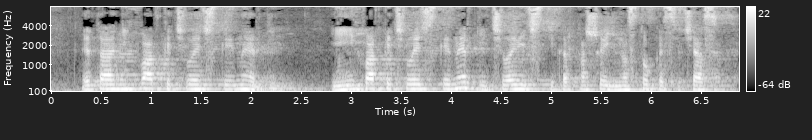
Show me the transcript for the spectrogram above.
– это нехватка человеческой энергии. И нехватка человеческой энергии, человеческих отношений настолько сейчас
